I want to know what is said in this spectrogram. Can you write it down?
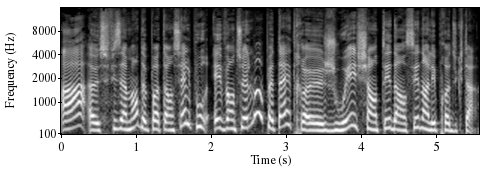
a euh, suffisamment de potentiel pour éventuellement peut-être euh, jouer, chanter, danser dans les producteurs.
